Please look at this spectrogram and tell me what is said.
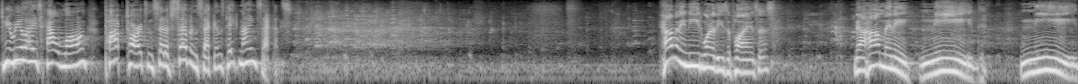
Do you realize how long Pop Tarts, instead of seven seconds, take nine seconds? how many need one of these appliances? Now, how many need, need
